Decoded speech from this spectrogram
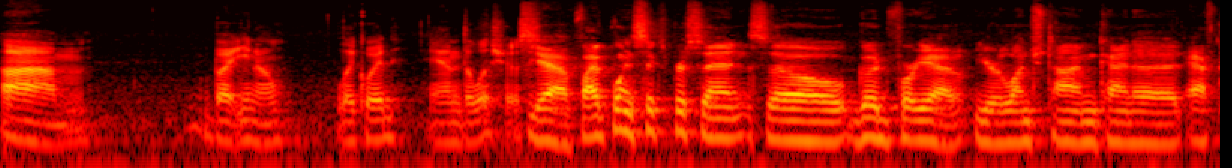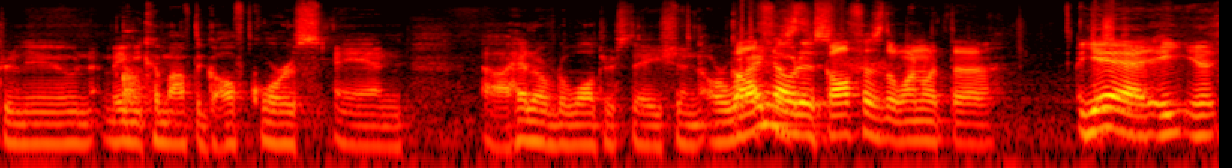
Um, but you know, liquid and delicious. Yeah, 5.6%. So good for, yeah, your lunchtime kind of afternoon. Maybe come off the golf course and uh, head over to Walter Station. Or what Golf I is- noticed, golf is the one with the yeah, it, it,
